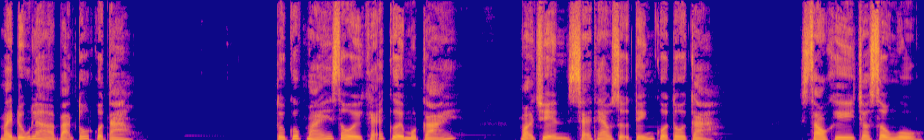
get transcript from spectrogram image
Mày đúng là bạn tốt của tao. Tôi cúp máy rồi khẽ cười một cái. Mọi chuyện sẽ theo dự tính của tôi cả. Sau khi cho sâu ngủ,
